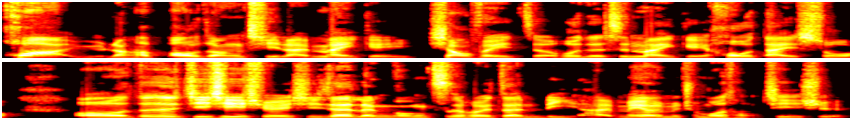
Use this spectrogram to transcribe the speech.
话语，然后包装起来卖给消费者，或者是卖给后代说，哦，这是机器学习，这人工智慧，这很厉害。没有，你们全部统计学。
